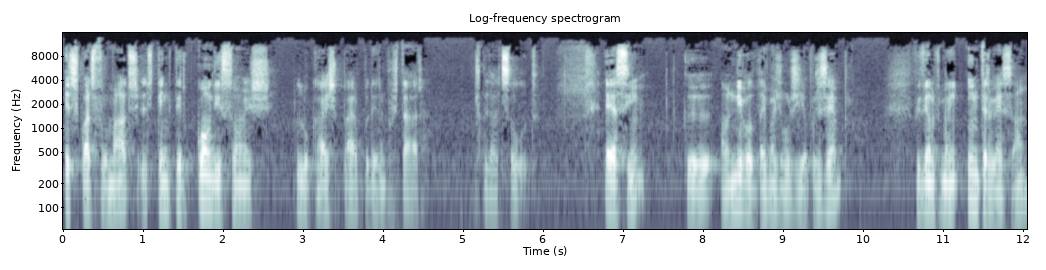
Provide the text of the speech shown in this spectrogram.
esses quadros formados, eles têm que ter condições locais para poderem prestar os cuidados de saúde. É assim que, ao nível da imagiologia, por exemplo, fizemos uma intervenção,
